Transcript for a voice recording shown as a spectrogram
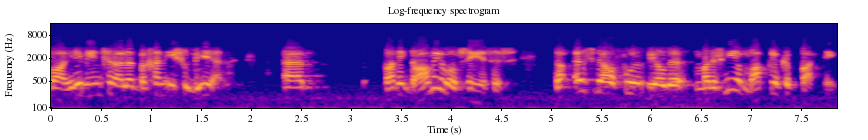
waar hierdie mense hulle begin isoleer. Ehm um, wat ek daarmee wil sê is is Daar is wel voorbeelde, maar dit is nie 'n maklike pad nie.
